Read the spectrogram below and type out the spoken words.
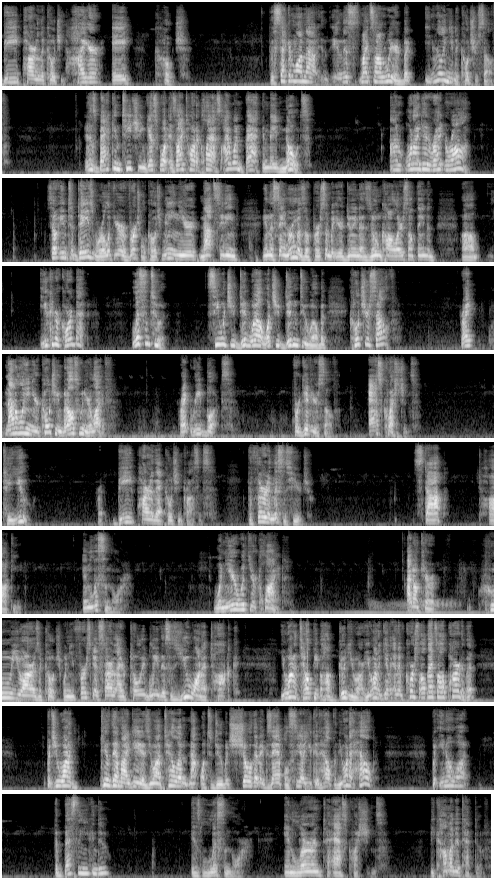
be part of the coaching. Hire a coach. The second one now, and this might sound weird, but you really need to coach yourself. And as back in teaching, guess what? As I taught a class, I went back and made notes on what I did right and wrong. So in today's world, if you're a virtual coach, meaning you're not sitting in the same room as a person, but you're doing a Zoom call or something, and um, you can record that. Listen to it. See what you did well, what you didn't do well, but coach yourself, right? Not only in your coaching, but also in your life, right? Read books. Forgive yourself. Ask questions to you. Right? Be part of that coaching process. The third, and this is huge, stop talking and listen more. When you're with your client, I don't care who you are as a coach. When you first get started, I totally believe this is you want to talk. You want to tell people how good you are. You want to give, and of course, all that's all part of it. But you want to give them ideas. You want to tell them not what to do, but show them examples. See how you can help them. You want to help. But you know what? The best thing you can do is listen more and learn to ask questions. Become a detective.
